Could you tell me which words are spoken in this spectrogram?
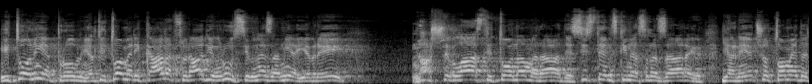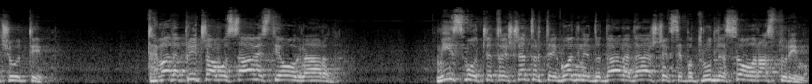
I to nije problem. Jel ti to Amerikanac uradio, Rus ili ne znam nija, jevreji? Naše vlasti to nama rade. Sistemski nas razaraju. Ja neću o tome da ćutim. Treba da pričamo o savesti ovog naroda. Mi smo od 44. godine do dana današnjeg se potrudili sve ovo rasturimo.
